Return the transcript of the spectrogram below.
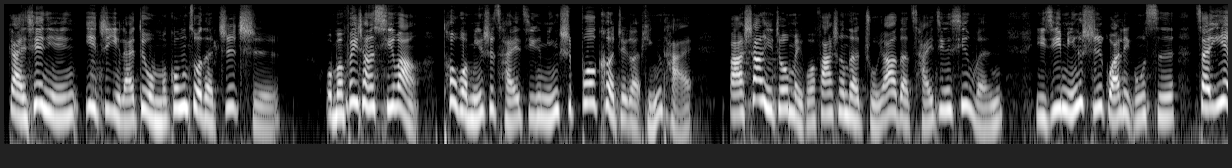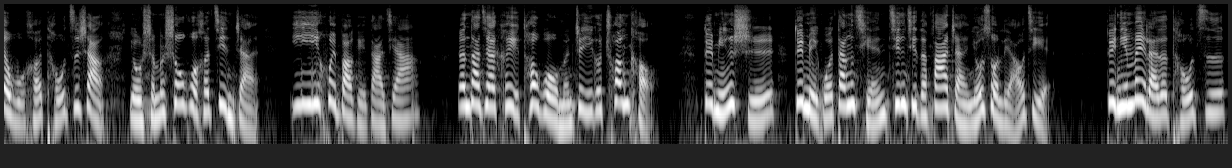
感谢您一直以来对我们工作的支持。我们非常希望透过民事财经、民事播客这个平台，把上一周美国发生的主要的财经新闻，以及民事管理公司在业务和投资上有什么收获和进展，一一汇报给大家，让大家可以透过我们这一个窗口，对明实、对美国当前经济的发展有所了解，对您未来的投资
